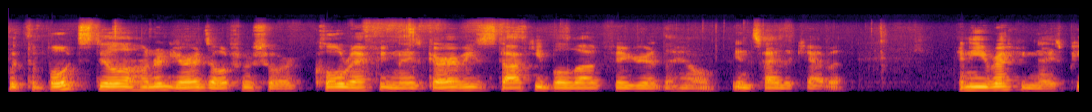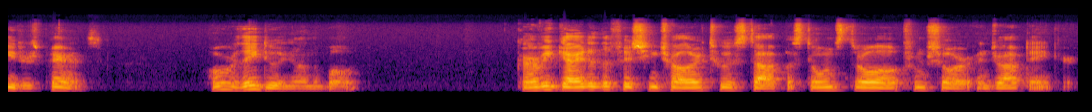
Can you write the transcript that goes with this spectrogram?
With the boat still a hundred yards out from shore, Cole recognized Garvey's stocky bulldog figure at the helm inside the cabin, and he recognized Peter's parents. What were they doing on the boat? Garvey guided the fishing trawler to a stop a stone's throw out from shore and dropped anchor.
